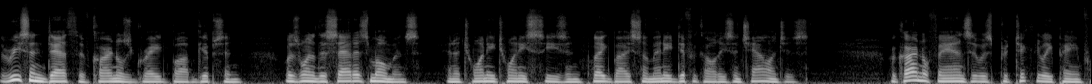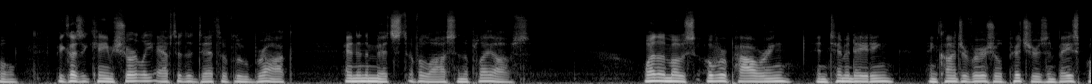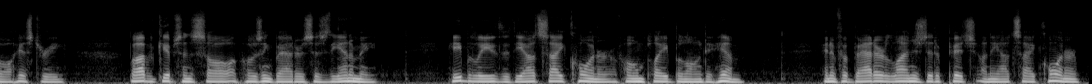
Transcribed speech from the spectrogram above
The recent death of Cardinals great Bob Gibson was one of the saddest moments in a 2020 season plagued by so many difficulties and challenges. For Cardinal fans, it was particularly painful because it came shortly after the death of Lou Brock and in the midst of a loss in the playoffs. One of the most overpowering, intimidating, and controversial pitchers in baseball history, Bob Gibson saw opposing batters as the enemy. He believed that the outside corner of home plate belonged to him and if a batter lunged at a pitch on the outside corner,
